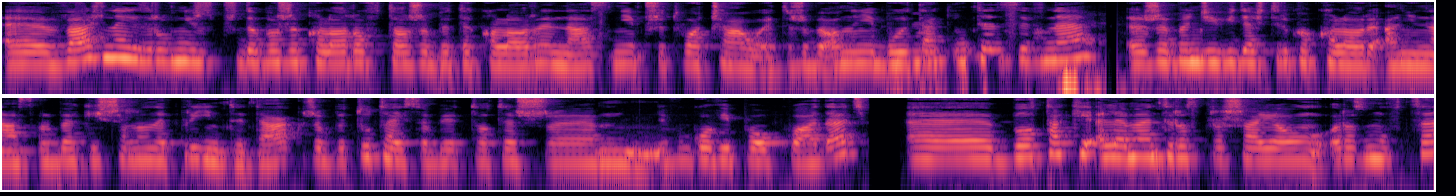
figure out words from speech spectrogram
E, ważne jest również przy doborze kolorów to, żeby te kolory nas nie przytłaczały, to żeby one nie były tak mhm. intensywne, że będzie widać tylko kolory, a nie nas, albo jakieś szalone printy, tak? Żeby tutaj sobie to też w głowie poukładać, e, bo takie elementy rozpraszają rozmówcę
